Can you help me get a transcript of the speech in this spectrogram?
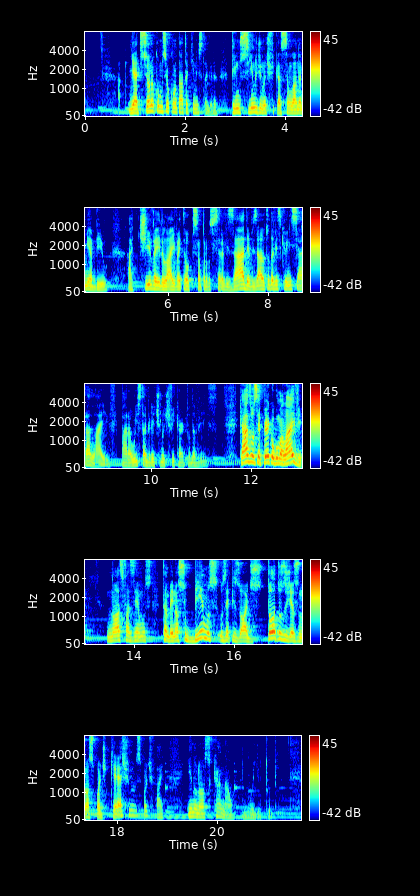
Me adiciona como seu contato aqui no Instagram. Tem um sino de notificação lá na minha bio. Ativa ele lá e vai ter a opção para você ser avisado e avisado toda vez que eu iniciar a live, para o Instagram te notificar toda vez. Caso você perca alguma live, nós fazemos também, nós subimos os episódios todos os dias no nosso podcast no Spotify e no nosso canal no YouTube.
